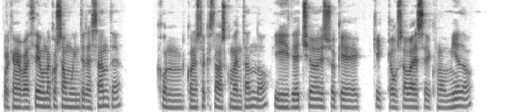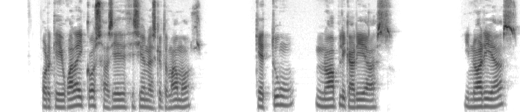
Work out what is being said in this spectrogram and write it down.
porque me parece una cosa muy interesante con, con esto que estabas comentando. Y de hecho, eso que, que causaba ese como miedo. Porque igual hay cosas y hay decisiones que tomamos que tú no aplicarías y no harías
